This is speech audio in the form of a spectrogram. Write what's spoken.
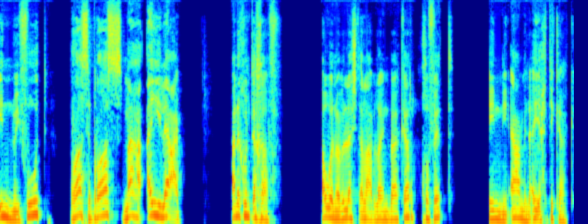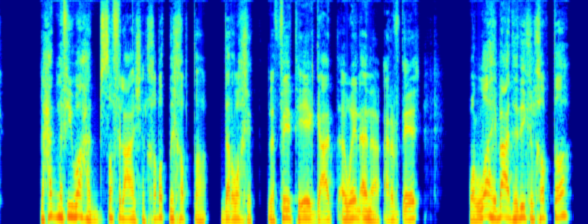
إنه يفوت راس براس مع أي لاعب. أنا كنت أخاف. أول ما بلشت ألعب linebacker خفت إني أعمل أي احتكاك. لحد ما في واحد بالصف العاشر خبطني خبطة دروخت. لفيت هيك قعدت وين أنا؟ عرفت إيش؟ والله بعد هذيك الخبطة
